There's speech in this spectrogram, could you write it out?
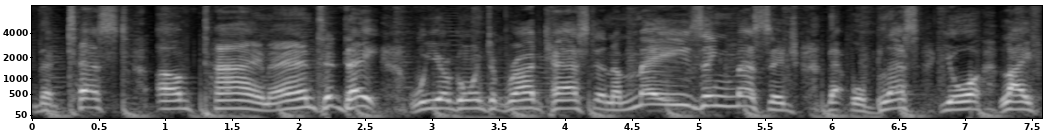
the test of time. And today, we are going to broadcast an amazing message that will bless your life.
